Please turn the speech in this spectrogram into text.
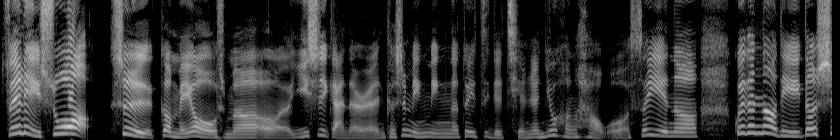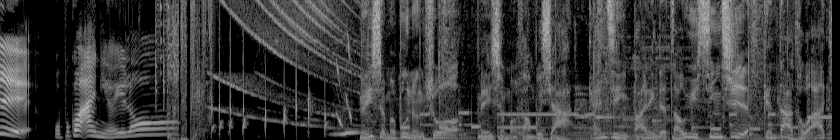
嘴里说是个没有什么呃仪式感的人，可是明明呢对自己的前任又很好哦，所以呢归根到底都是我不光爱你而已喽。没什么不能说，没什么放不下，赶紧把你的遭遇心事跟大头阿 K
